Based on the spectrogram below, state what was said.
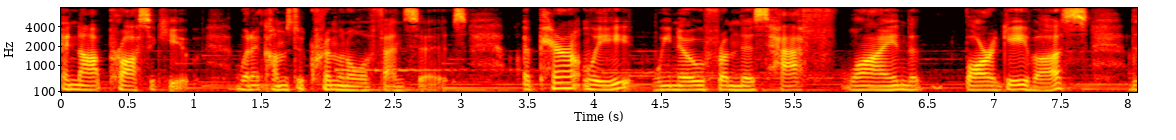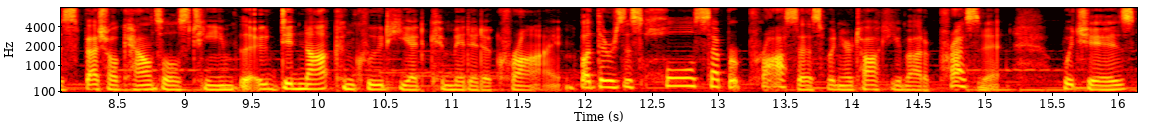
and not prosecute when it comes to criminal offenses. Apparently, we know from this half line that Barr gave us, the special counsel's team did not conclude he had committed a crime. But there's this whole separate process when you're talking about a president, which is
